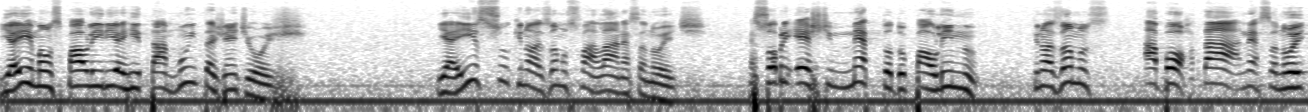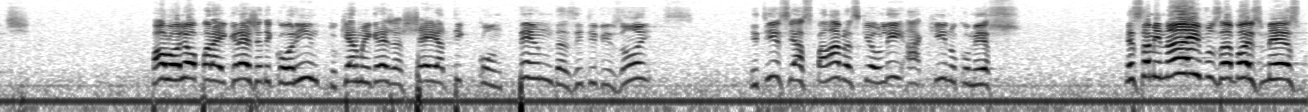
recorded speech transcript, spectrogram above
E aí, irmãos, Paulo iria irritar muita gente hoje. E é isso que nós vamos falar nessa noite. É sobre este método paulino que nós vamos abordar nessa noite. Paulo olhou para a igreja de Corinto, que era uma igreja cheia de contendas e divisões, e disse as palavras que eu li aqui no começo: Examinai-vos a vós mesmos,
